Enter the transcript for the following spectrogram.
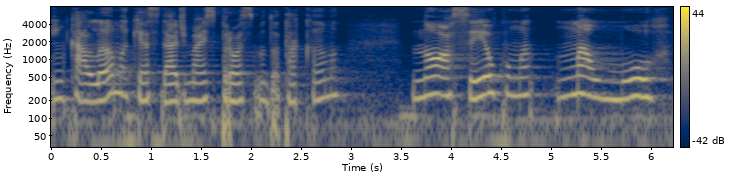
em Calama, que é a cidade mais próxima do Atacama. Nossa, eu com uma, um mau humor,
